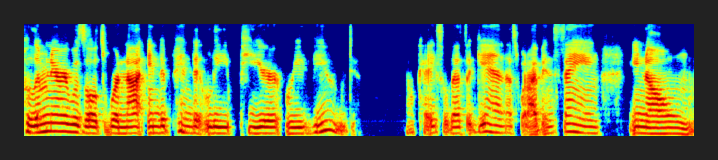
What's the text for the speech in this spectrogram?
preliminary results were not independently peer reviewed. Okay, so that's again, that's what I've been saying. You know,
